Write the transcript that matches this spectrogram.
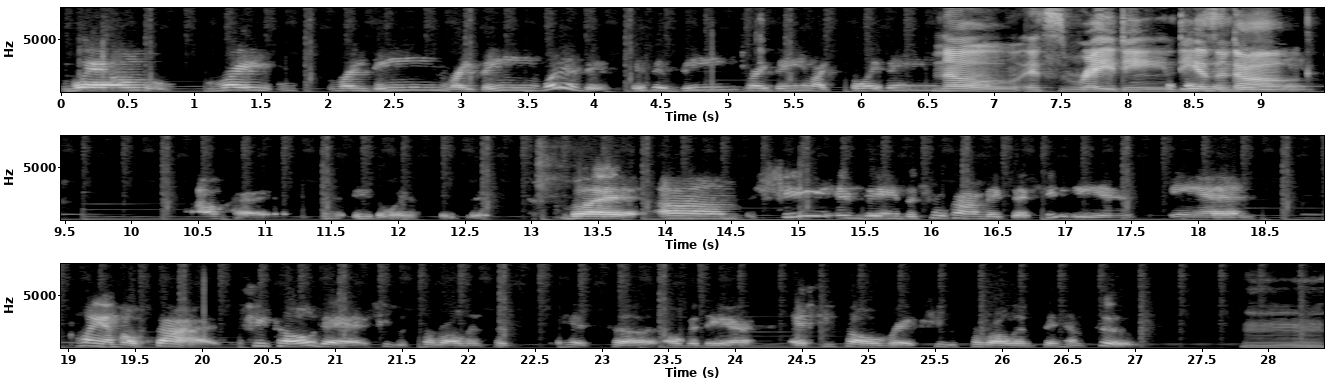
Well, Ray Ray Bean, Ray Bean. What is it? Is it bean? Ray Bean like soybean? No, it's Ray Dean. D as in dog. Okay. Either way, it's stupid. But um, she is being the true convict that she is and playing both sides. She told Dad she was paroling to his to over there, and she told Rick she was paroling to him too. Mm.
